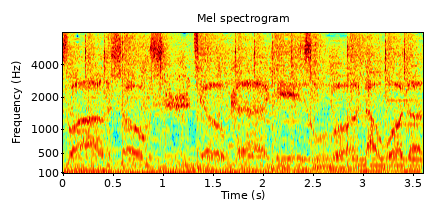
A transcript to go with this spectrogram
双手时就可以触摸到我的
